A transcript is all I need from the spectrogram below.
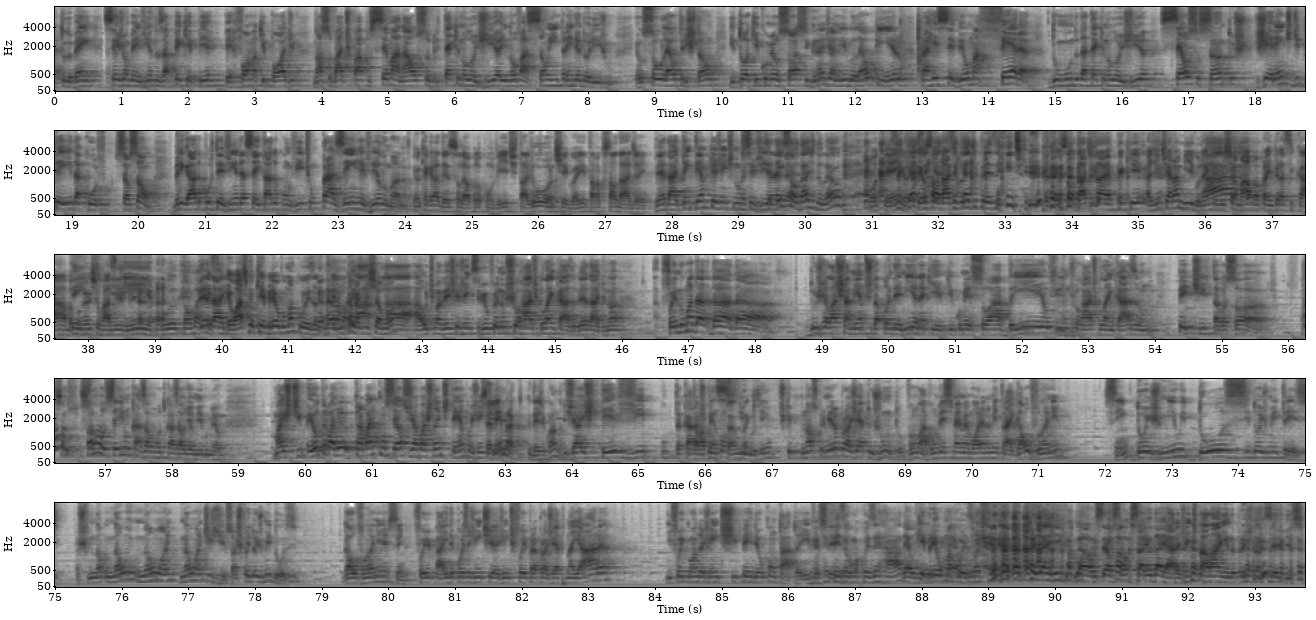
galera, tudo bem? Sejam bem-vindos a PQP, Performa que Pode, nosso bate-papo semanal sobre tecnologia, inovação e empreendedorismo. Eu sou o Léo Tristão e estou aqui com meu sócio e grande amigo Léo Pinheiro para receber uma fera do mundo da tecnologia, Celso Santos, gerente de TI da Cofco. Celso, obrigado por ter vindo e aceitado o convite. Um prazer em revê-lo, mano. Eu que agradeço, Léo, pelo convite, estar tá junto Boa. contigo aí. Tava com saudade aí. Verdade, tem tempo que a gente não Mas se via, você né? Tem velho? Saudade do Léo? Pô, tenho. Quer, eu tenho saudade. Quer, do... Você quer de presente? Eu tenho saudade da época que a gente era amigo, né? Que ah, ele me ah, chamava pra ir em Piracicaba, entendi. comer um churrasquinho toma Verdade. Eu acho que eu quebrei alguma coisa, porque ele nunca mais me chamou. A, a, última vez que a gente se viu foi num churrasco lá em casa, verdade. Foi numa da, da, da dos relaxamentos da pandemia, né? Que, que começou a abrir, eu fiz uhum. um churrasco lá em casa, um petit, tava só. Tava só, só, só você e um casal, um outro casal de amigo meu. Mas tipo, eu trabalhei, eu trabalho com o Celso já há bastante tempo. A gente Você lembra desde quando? Já esteve. Puta, cara, eu tava pensando aqui. Acho que nosso primeiro projeto junto, vamos lá, vamos ver se minha memória não me trai. Galvani. Sim. 2012, 2013. Acho que não, não, não, não antes disso, acho que foi 2012. Galvani. Sim. Foi, aí depois a gente, a gente foi para projeto na Yara e foi quando a gente perdeu o contato. Aí você, você fez alguma coisa errada. É, eu quebrei alguma é, coisa. e aí acabou. Não, o Celso saiu da Yara. A gente está lá ainda prestando serviço.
